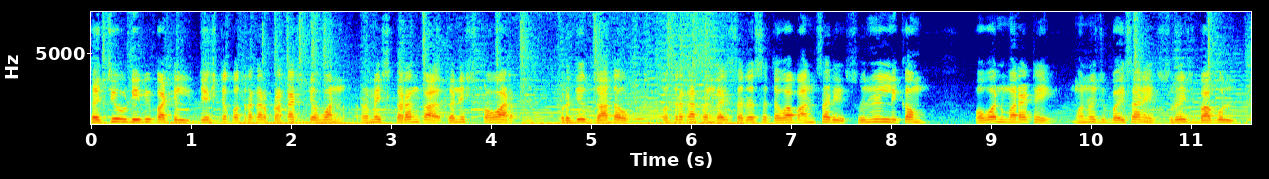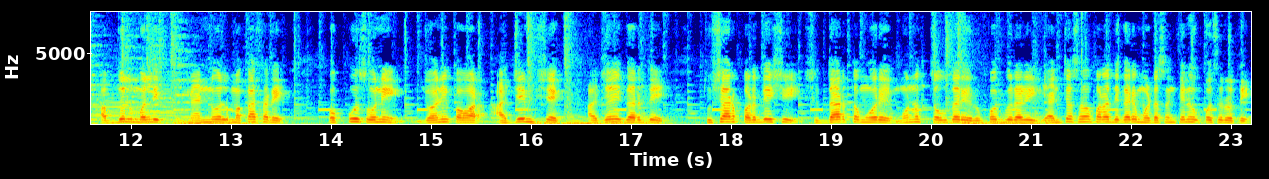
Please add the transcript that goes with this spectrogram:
सचिव डी बी पाटील ज्येष्ठ पत्रकार प्रकाश चव्हाण रमेश करंकाळ गणेश पवार प्रदीप जाधव पत्रकार संघाचे सदस्य तवाब अन्सारी सुनील निकम पवन मराठे मनोज बैसाने सुरेश बागुल अब्दुल मलिक मॅन्युअल मकासरे पप्पू सोनी जॉनी पवार आजिम शेख अजय गर्दे तुषार परदेशी सिद्धार्थ मोरे मनोज चौधरी रूपक बिरारी यांच्यासह पदाधिकारी मोठ्या संख्येने उपस्थित होते.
